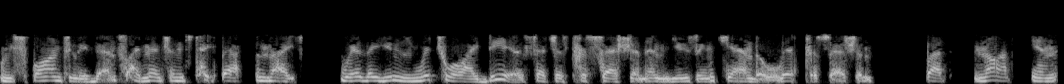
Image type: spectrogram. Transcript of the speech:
respond to events. I mentioned Take Back the Night, where they use ritual ideas such as procession and using candle lit procession, but not in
